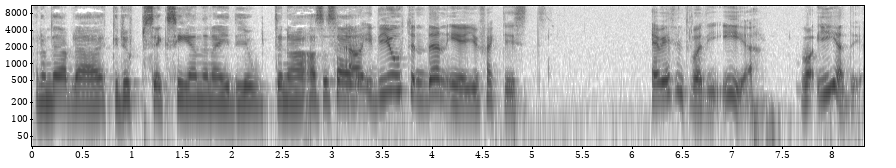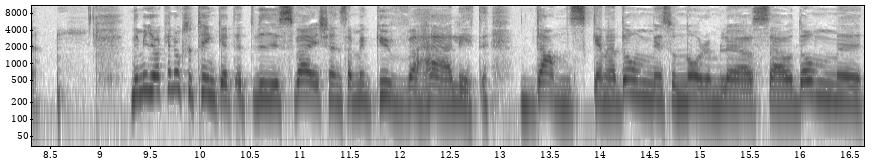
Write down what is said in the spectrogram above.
De där jävla gruppsexscenerna, idioterna. Alltså så här... Ja, idioten den är ju faktiskt... Jag vet inte vad det är. Vad är det? Nej, men jag kan också tänka att, att vi i Sverige känner så men gud vad härligt. Danskarna, de är så normlösa och de, eh,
